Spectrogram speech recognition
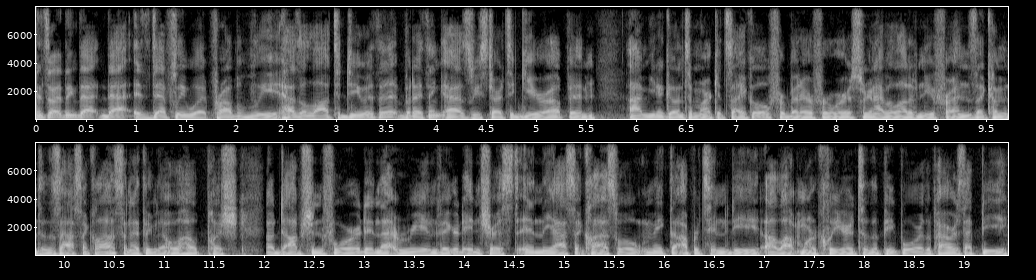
and so I think that that is definitely what probably has a lot to do with it. But I think as we start to gear up and um, you know go into market cycle for better or for worse, we're gonna have a lot of new friends that come into this asset class, and I think that will help push adoption forward. And that reinvigorated interest in the asset class will make the opportunity a lot more clear to the people or the powers that be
